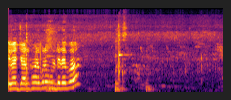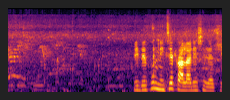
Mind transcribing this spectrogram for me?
এবার জল খাবারগুলো উল্টে দেবো। এই দেখুন, নিচে কালার এসে গেছে।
